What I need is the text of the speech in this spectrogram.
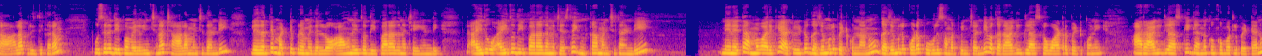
చాలా ప్రీతికరం. ఉసిరి దీపం వెలిగించినా చాలా మంచిదండి. లేదంటే మట్టి ప్రమిదల్లో ఆవునైతో దీపారాధన చేయండి. ఐదు ఐదు దీపారాధన చేస్తే ఇంకా మంచిదండి. నేనైతే అమ్మవారికి అటు ఇటు గజములు పెట్టుకున్నాను. గజములకు కూడా పువ్వులు సమర్పించండి. ఒక రాగి గ్లాస్లో వాటర్ పెట్టుకొని ఆ రాగి గ్లాస్కి గంధ కుంకుమ బొట్లు పెట్టాను.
